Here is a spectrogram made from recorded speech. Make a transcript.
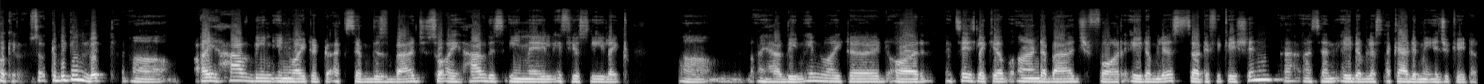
Okay so to begin with uh, i have been invited to accept this badge. So i have this email. If you see like um, I have been invited or it says like you have earned a badge for AWS certification as an AWS Academy educator.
